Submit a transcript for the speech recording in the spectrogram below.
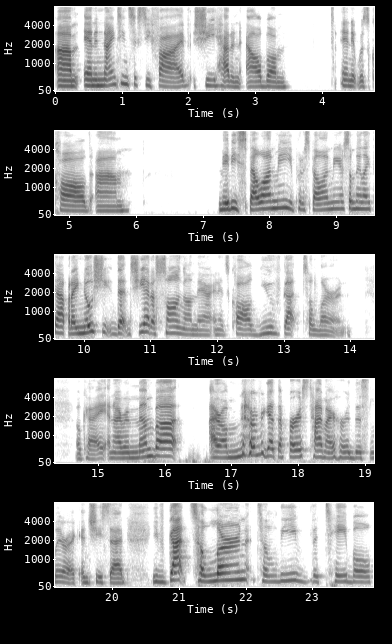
Um, and in 1965, she had an album, and it was called. Um, maybe spell on me you put a spell on me or something like that but i know she that she had a song on there and it's called you've got to learn okay? And i remember i'll never forget the first time i heard this lyric and she said you've got to learn to leave the table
